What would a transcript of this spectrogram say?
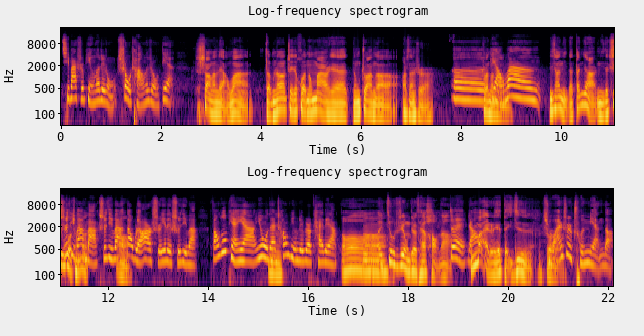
七八十平的这种瘦长的这种店。上了两万，怎么着这些货能卖出去，能赚个二三十？呃，两万你想你的单价，你的进十几万吧，十几万、啊到不了二十也得十几万。房租便宜啊，因为我在昌平这边开的呀。哦，就是这种地儿才好呢。对，然后卖着也得劲啊，是吧？全是纯棉的，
